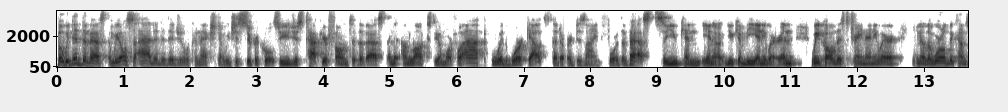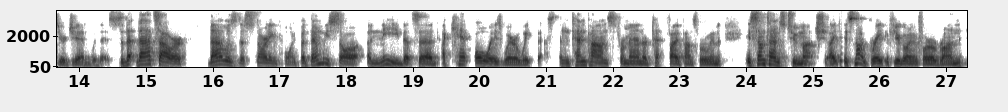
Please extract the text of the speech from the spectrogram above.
but we did the vest and we also added a digital connection, which is super cool. So you just tap your phone to the vest and it unlocks the Omorpho app with workouts that are designed for the vest. So you can, you know, you can be anywhere. And we call this train anywhere. You know, the world becomes your gym with this. So that, that's our that was the starting point. But then we saw a need that said, I can't always wear a weight vest. And 10 pounds for men or 10, five pounds for women is sometimes too much. Right? It's not great if you're going for a run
